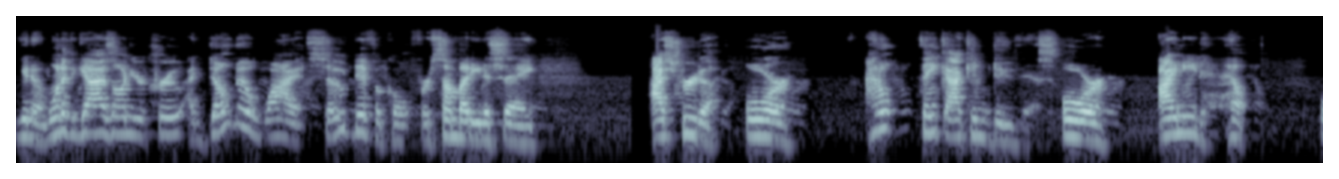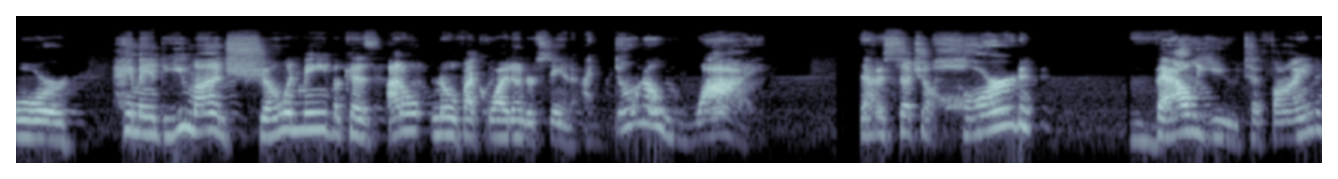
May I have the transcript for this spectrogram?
you know, one of the guys on your crew. I don't know why it's so difficult for somebody to say, I screwed up, or I don't think I can do this, or I need help, or hey man, do you mind showing me? Because I don't know if I quite understand it. I don't know why that is such a hard value to find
